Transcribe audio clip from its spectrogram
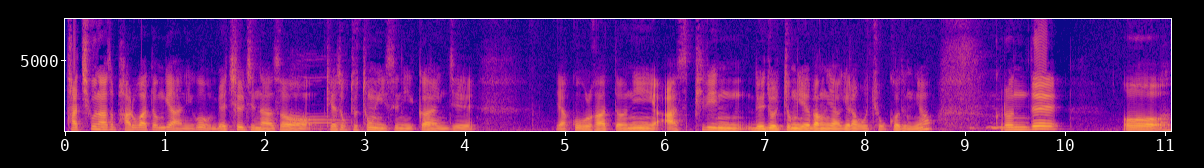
다치고 나서 바로 갔던 게 아니고 며칠 지나서 어. 계속 두통이 있으니까 이제 약국을 갔더니 아스피린 뇌졸중 예방약이라고 줬거든요. 그런데 어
